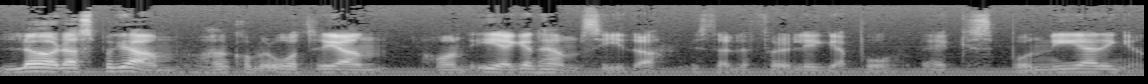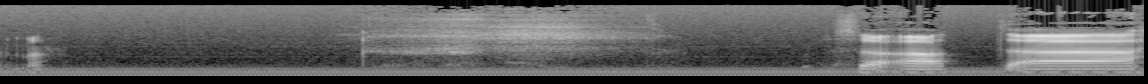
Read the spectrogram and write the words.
lördagsprogram. Han kommer återigen ha en egen hemsida istället för att ligga på exponeringen. Så att eh,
